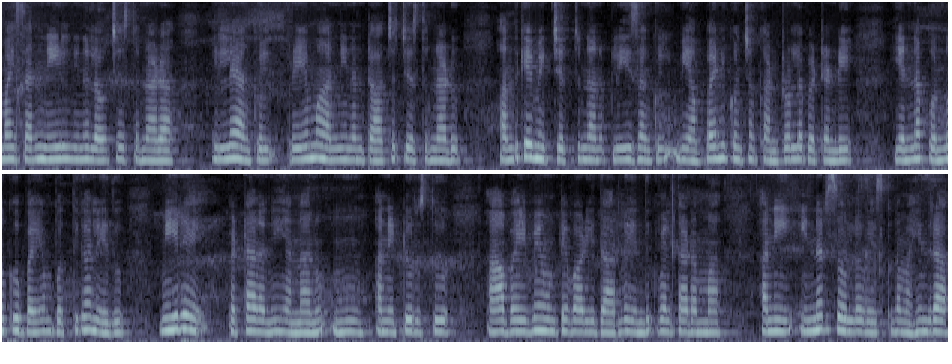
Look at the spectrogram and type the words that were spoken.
మై సన్ నీల్ నిన్ను లవ్ చేస్తున్నాడా? ఇల్లే అంకుల్ ప్రేమ అన్ని నన్ను టార్చర్ చేస్తున్నాడు. అందుకే మీకు చెప్తున్నాను ప్లీజ్ అంకుల్ మీ అబ్బాయిని కొంచెం కంట్రోల్లో పెట్టండి. ఎన్న పొన్నుకు భయం బొత్తిగా లేదు. మీరే పెట్టాలని అన్నాను. అని నిట్టూరుస్తూ ఆ భయమే ఉంటే వాడు ఈ దారిలో ఎందుకు వెళ్తాడమ్మా? అని ఇన్నర్ సోల్లో వేసుకున్న మహేంద్ర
